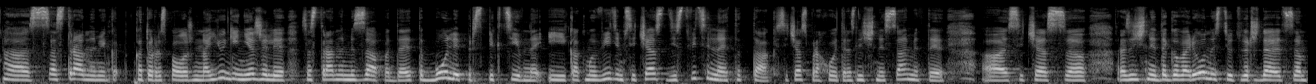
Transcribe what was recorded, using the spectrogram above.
со странами, которые расположены на юге, нежели со странами Запада. Это более перспективно. И, как мы видим, сейчас действительно это так. Сейчас проходят различные саммиты, э, сейчас э, различные договоренности утверждаются.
